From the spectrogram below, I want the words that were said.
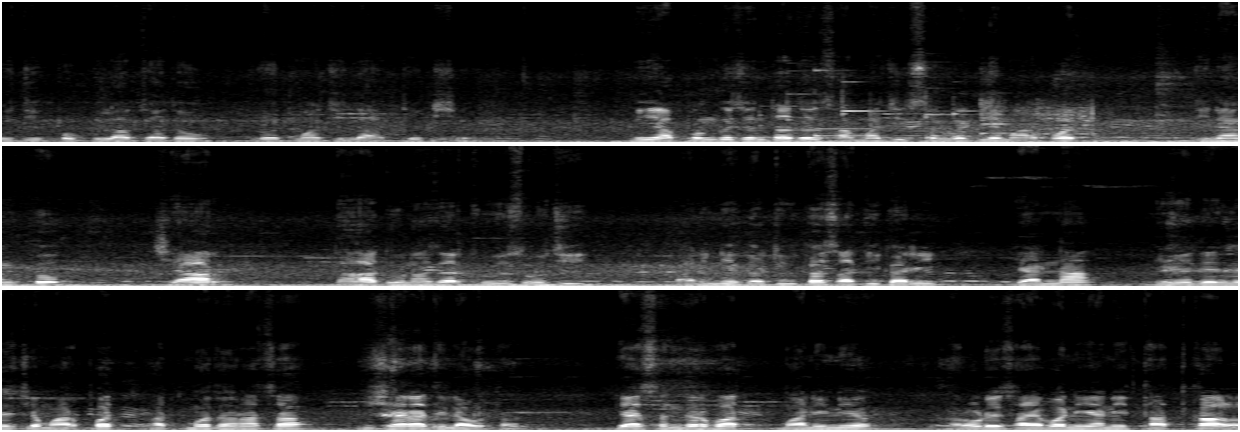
मी दीपक गुलाब जाधव यवतमाळ जिल्हा अध्यक्ष. मी अपंग जनता दल सामाजिक संघटनेमार्फत दिनांक चार दहा दोन हजार चोवीस रोजी माननीय गटविकास अधिकारी यांना निवेदनाच्या मार्फत आत्मदनाचा इशारा दिला होता. त्या संदर्भात माननीय खारोडे साहेबांनी यांनी तात्काळ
